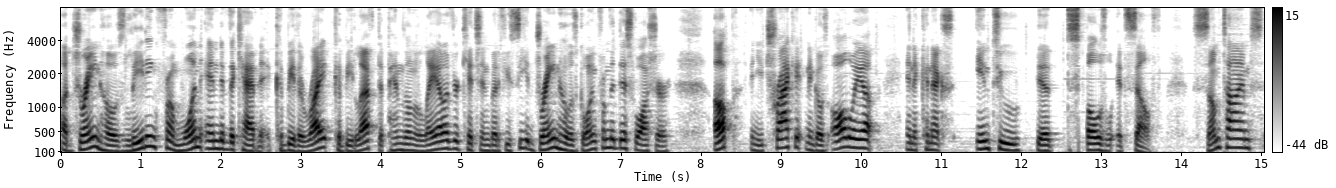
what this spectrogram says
a drain hose leading from one end of the cabinet. It could be the right, could be left, depends on the layout of your kitchen. But if you see a drain hose going from the dishwasher up and you track it and it goes all the way up and it connects into the disposal itself. Sometimes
